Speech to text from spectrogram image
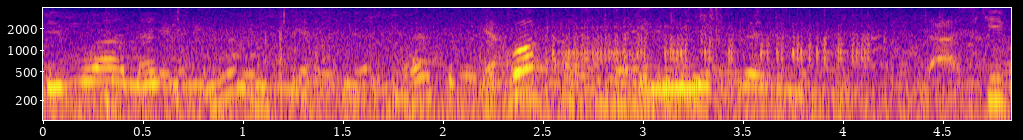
C'est moi, là, je Y'a quoi? Ah, skip.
